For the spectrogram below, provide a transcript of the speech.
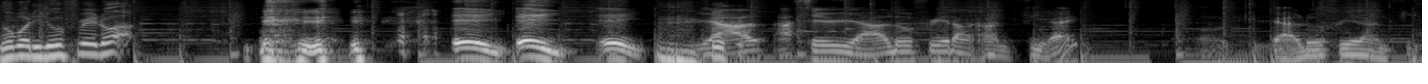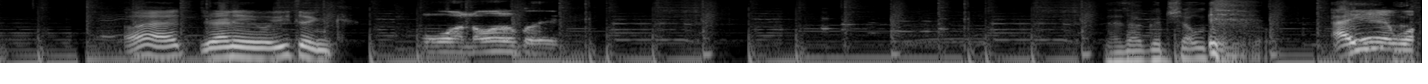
Nobody do afraid what? hey, hey, hey. Real, I say Real do afraid on, on field, right? Okay. Real do afraid Anfield. Alright, Rennie, what do you think? One all boy. That's a good shout. bro. I, Yeah, one.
